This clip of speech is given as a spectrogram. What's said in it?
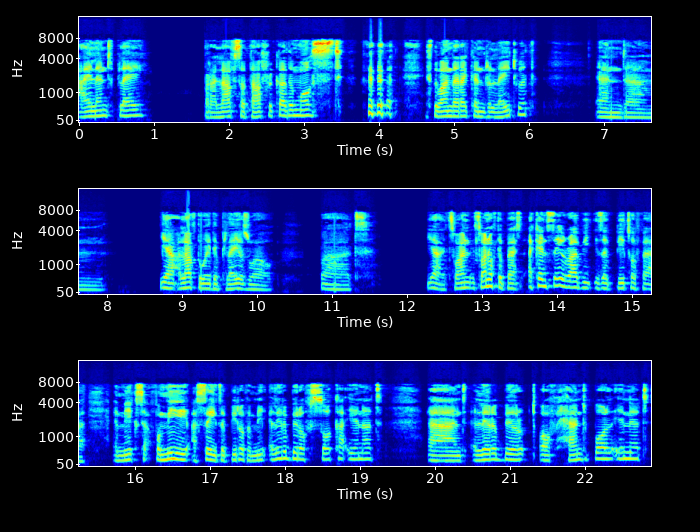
Ireland play, but I love South Africa the most. it's the one that I can relate with, and um, yeah, I love the way they play as well. But yeah, it's one it's one of the best. I can say rugby is a bit of a, a mix. For me, I say it's a bit of a a little bit of soccer in it, and a little bit of handball in it.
